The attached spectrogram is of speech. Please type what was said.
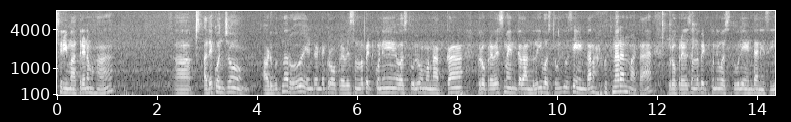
శ్రీమాత్రే నమ. అదే కొంచెం అడుగుతున్నారు ఏంటంటే గృహప్రవేశంలో పెట్టుకునే వస్తువులు మొన్న అక్క గృహప్రవేశం అయింది కదా అందులో ఈ వస్తువులు చూసి ఏంటని అడుగుతున్నారు అనమాట గృహప్రవేశంలో పెట్టుకునే వస్తువులు ఏంటనేసి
